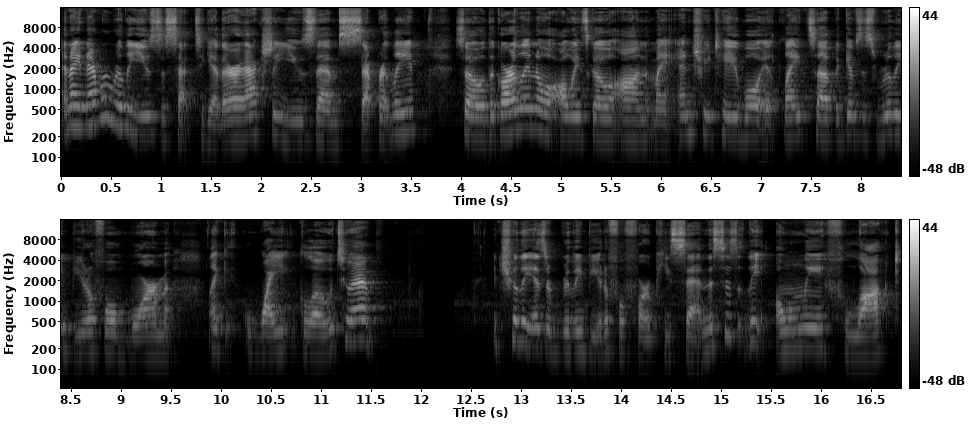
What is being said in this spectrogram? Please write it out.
And I never really used the set together. I actually use them separately. So the garland will always go on my entry table. It lights up. It gives this really beautiful, warm, like white glow to it. It truly is a really beautiful four-piece set. And this is the only flocked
